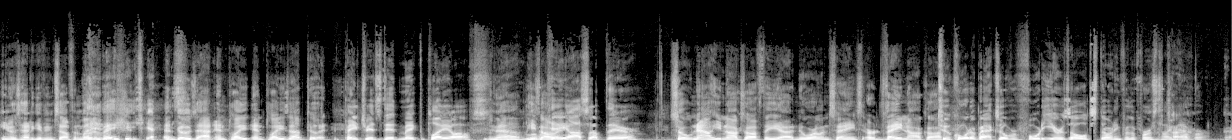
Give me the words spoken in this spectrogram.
He knows how to give himself a motivation, Yes. and goes out and play and plays up to it. Patriots didn't make the playoffs. No, he's already. chaos up there. So now he knocks off the uh, New Orleans Saints, or they knock off. Two quarterbacks over 40 years old starting for the first time Time. ever Yeah.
